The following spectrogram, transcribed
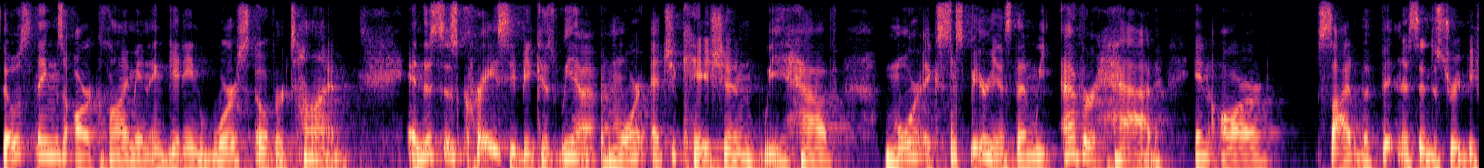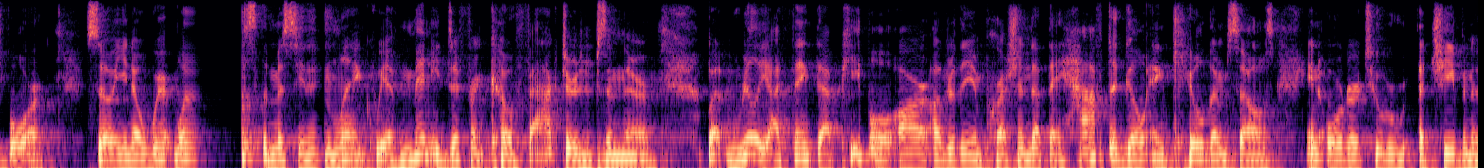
those things are climbing and getting worse over time. And this is crazy because we have more education, we have more experience than we ever had in our side of the fitness industry before. So, you know, where, what what's the missing link? We have many different cofactors in there. But really, I think that people are under the impression that they have to go and kill themselves in order to achieve an,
